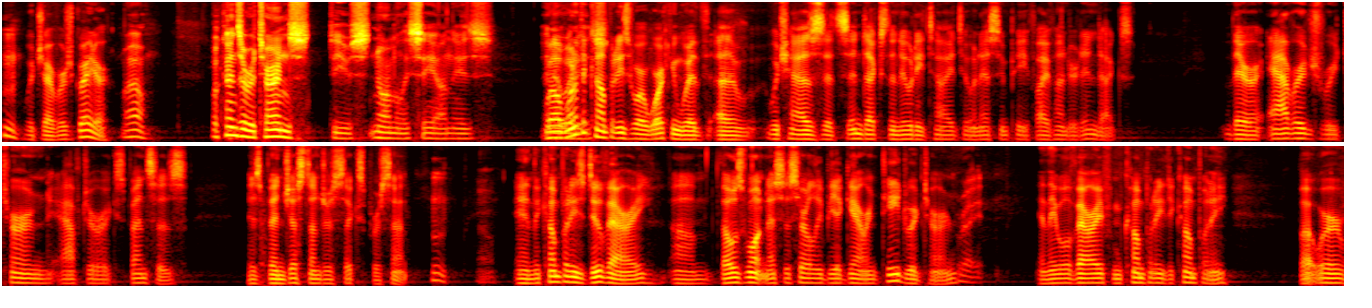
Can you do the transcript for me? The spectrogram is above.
Hmm. whichever is greater. Wow. What kinds of returns do you normally see on these? Well, one of the companies we're working with, uh, which has its indexed annuity tied to an S&P 500 index, their average return after expenses has been just under 6%. Hmm. Wow. And the companies do vary. Um, those won't necessarily be a guaranteed return, Right. and they will vary from company to company. But we're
